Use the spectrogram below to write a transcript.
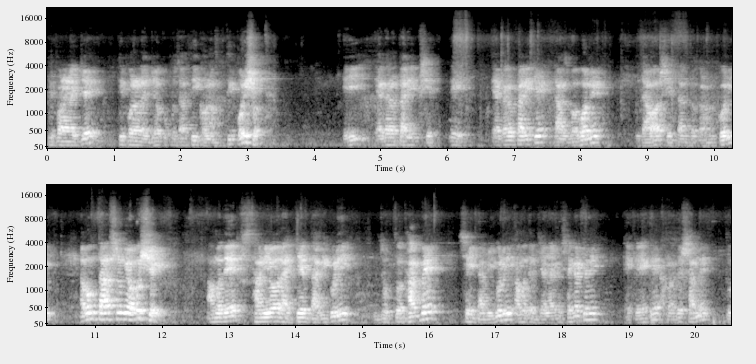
ত্রিপুরা রাজ্যে, ত্রিপুরা রাজ্য উপজাতি গণমুক্তি পরিষদ এই এগারো তারিখ সে- এগারো তারিখে রাজভবনে যাওয়ার সিদ্ধান্ত গ্রহণ করি এবং তার সঙ্গে অবশ্যই আমাদের স্থানীয় রাজ্যের দাবিগুলি যুক্ত থাকবে। সেই দাবিগুলি আমাদের জেনারেল সেক্রেটারি একে একে আমাদের সামনে তুলে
